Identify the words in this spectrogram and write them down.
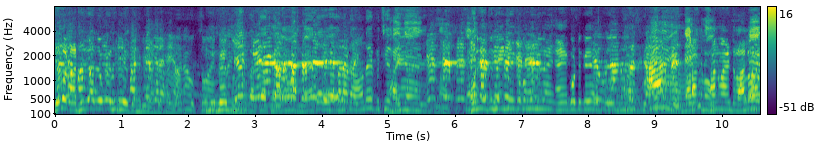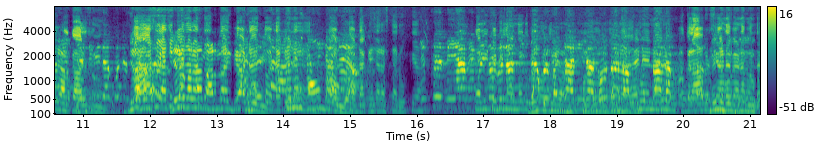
ਜਦੋਂ ਲਾਠੀ ਚਾਰਜ ਹੋ ਗਿਆ ਅਸੀਂ ਫੇਰ ਕਹਿ ਵੀ ਆ ਗਏ ਉੱਤੋਂ ਇੰਨੇ ਮੈਨੂੰ ਕਰਦਾ ਥੱਲੇ ਮੈਂ ਤਾਂ ਅਸੀਂ ਤਾਂ ਹੀ ਪਿੱਛੇ ਤੇ ਹੁਣ ਜੇ ਤੁਸੀਂ ਇੰਨੇ ਕੁ ਬੰਦੇ ਨੂੰ ਐਂ ਕੁੱਟ ਕੇ ਯਾਰ ਸਾਨੂੰ ਐਂ ਡਰਾ ਲਓ ਯਾਰ। ਗੱਲ ਸੁਣੋ। ਜਿਹੜਾ ਅਸੀਂ ਅਸੀਂ ਜਿਹੜਾ ਬੰਦਾ ਮਾਰਨ ਲਈ ਤਿਆਰ ਹੋ ਗਿਆ ਤੁਹਾਡਾ ਉਹਨਾਂ ਨੂੰ ਕੌਣ ਡਰਾਊਗਾ? ਤੁਹਾਡਾ ਕਿਸੇ ਰਸਤਾ ਰੋਕਿਆ? ਕਾਲੀ ਟੇਡੀ ਲਾਉਂਦਾ ਤਾਂ ਕੋਈ ਗਲਾਬ ਸਿਆਣਾ ਬੈਣਾ ਬੰਦਾ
